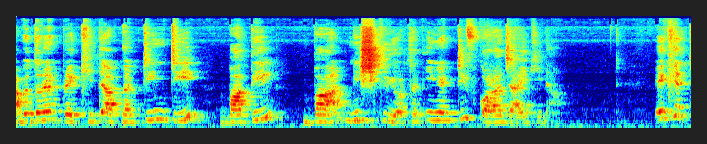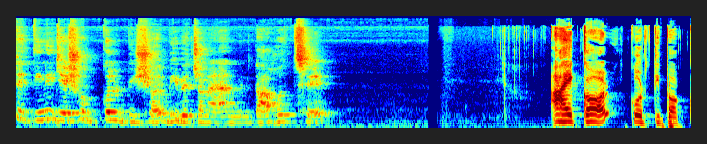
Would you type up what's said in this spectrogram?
আবেদনের প্রেক্ষিতে আপনার টিমটি বাতিল বা নিষ্ক্রিয় অর্থাৎ ইনঅ্যাক্টিভ করা যায় কিনা। এক্ষেত্রে তিনি যে সকল বিষয় বিবেচনায় আনবেন তা হচ্ছে আয়কর কর্তৃপক্ষ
